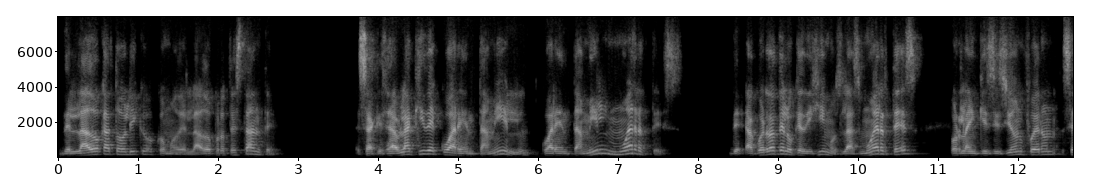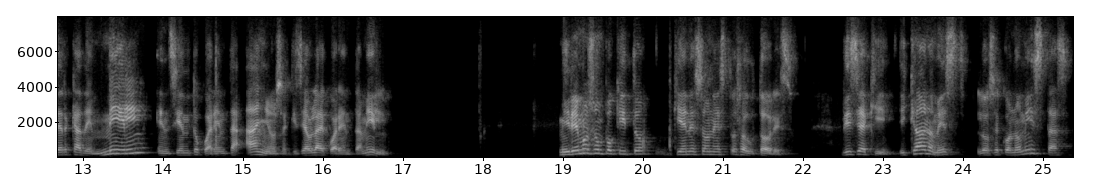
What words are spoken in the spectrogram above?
del lado católico como del lado protestante. O sea que se habla aquí de 40 mil, 40 mil muertes. acuérdate lo que dijimos, las muertes por la Inquisición fueron cerca de mil en 140 años. Aquí se habla de 40 mil. Miremos un poquito quiénes son estos autores. Dice aquí, Economists, los economistas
